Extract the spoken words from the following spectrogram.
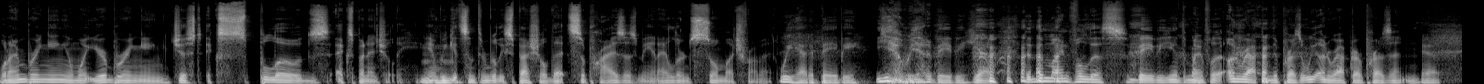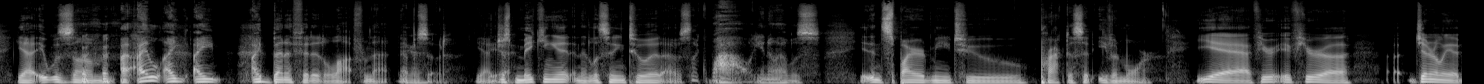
what I'm bringing and what you're bringing just explodes exponentially. Mm-hmm. And we mm-hmm. get something really special that surprises me. And I learned so much from it. We had a baby. Yeah, we had a baby. Yeah. the, the, mindfulness baby, you know, the mindfulness, unwrapping the present. We unwrapped our present. And yeah. Yeah. It was, um, I, I, I, I benefited a lot from that episode. Yeah yeah, just making it and then listening to it, I was like, wow, you know, that was it inspired me to practice it even more. Yeah, if you're if you're a generally a,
